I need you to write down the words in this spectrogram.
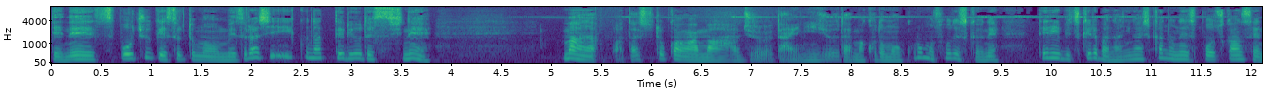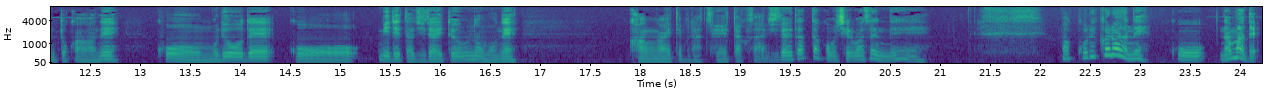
でね、スポーツ中継するとも珍しくなってるようですしね、まあ私とかはまあ10代20代、まあ、子供の頃もそうですけどねテレビつければ何がしかのねスポーツ観戦とかがねこう無料でこう見れた時代というのもね考えてみれば贅沢な時代だったかもしれませんね。まあ、これからはねこう生で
